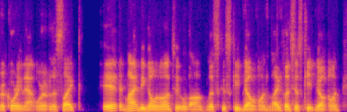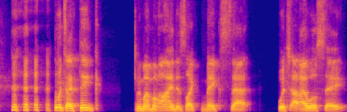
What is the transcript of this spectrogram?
recording that where it's like, it might be going on too long. Let's just keep going. Like let's just keep going. Which I think in my mind is like makes that. Which I will say,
